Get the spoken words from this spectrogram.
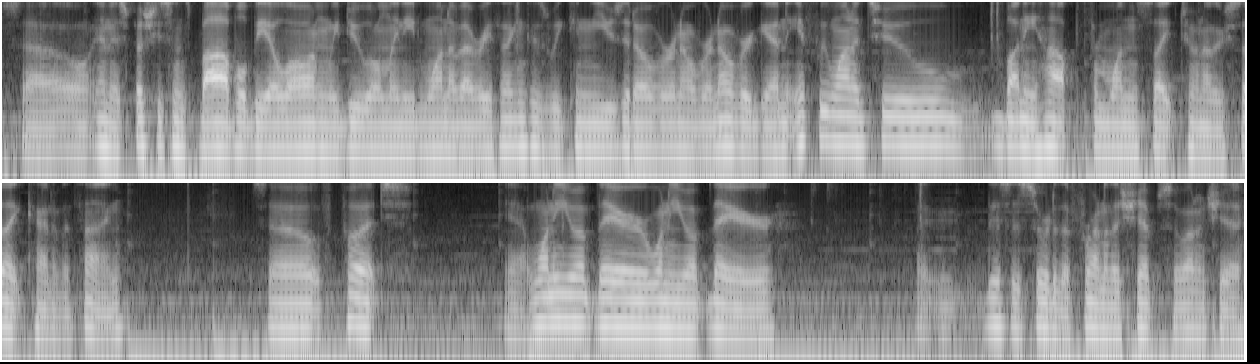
So, and especially since Bob will be along, we do only need one of everything because we can use it over and over and over again if we wanted to bunny hop from one site to another site kind of a thing. So, if put, yeah, one of you up there, one of you up there. This is sort of the front of the ship, so why don't you,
